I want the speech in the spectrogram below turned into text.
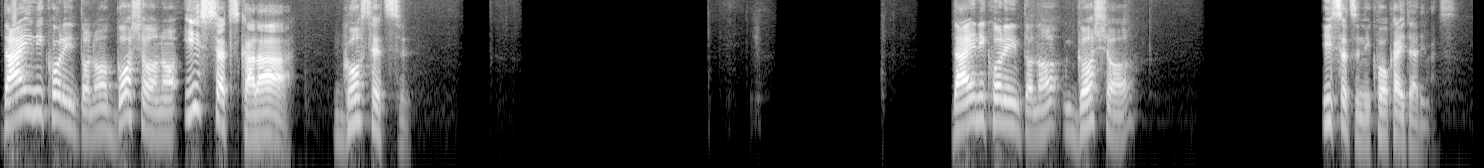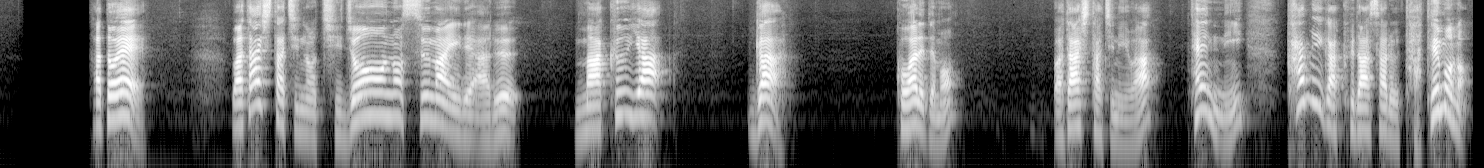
第2コリントの5章の1節から5節第2コリントの5章一節にこう書いてあります。たとえ私たちの地上の住まいである幕屋が壊れても私たちには天に神がくださる建物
